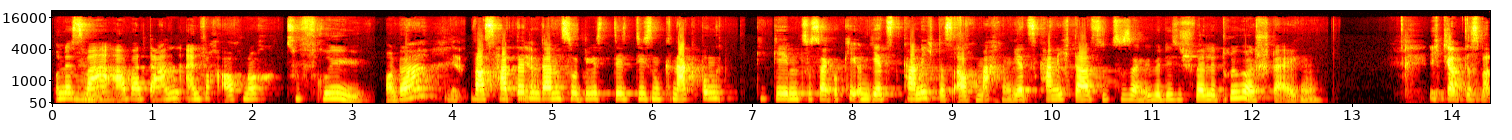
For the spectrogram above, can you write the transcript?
Und es mhm. war aber dann einfach auch noch zu früh, oder? Ja. Was hat denn ja. dann so dies, diesen Knackpunkt gegeben, zu sagen, okay, und jetzt kann ich das auch machen. Jetzt kann ich da sozusagen über diese Schwelle drüber steigen. Ich glaube, das war,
